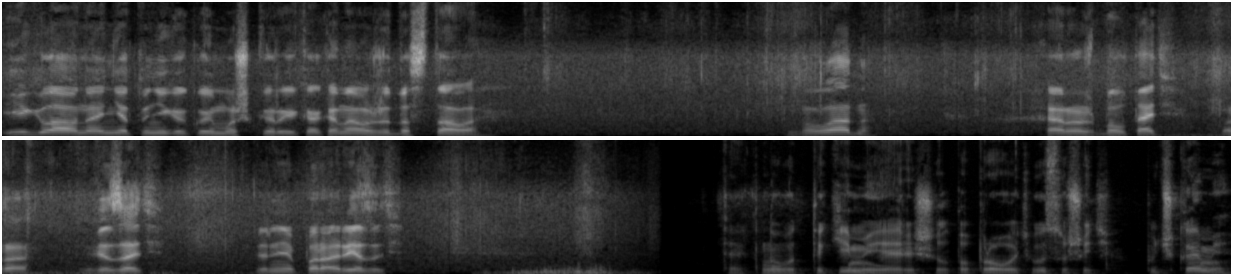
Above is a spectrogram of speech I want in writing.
И главное, нету никакой мошкары, как она уже достала. Ну ладно. Хорош болтать. Пора вязать. Вернее, пора резать. Так, ну вот такими я решил попробовать высушить пучками.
